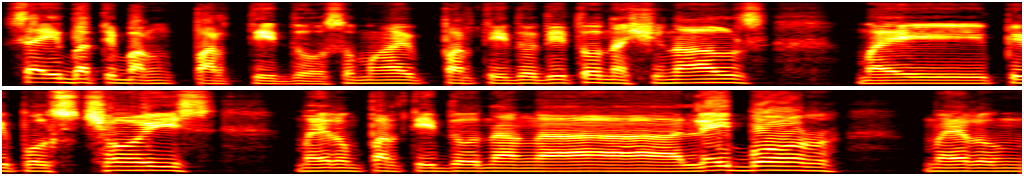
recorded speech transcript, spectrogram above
sa iba't ibang partido. So mga partido dito, nationals, may People's Choice, mayroong partido ng ah, Labor, mayroong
